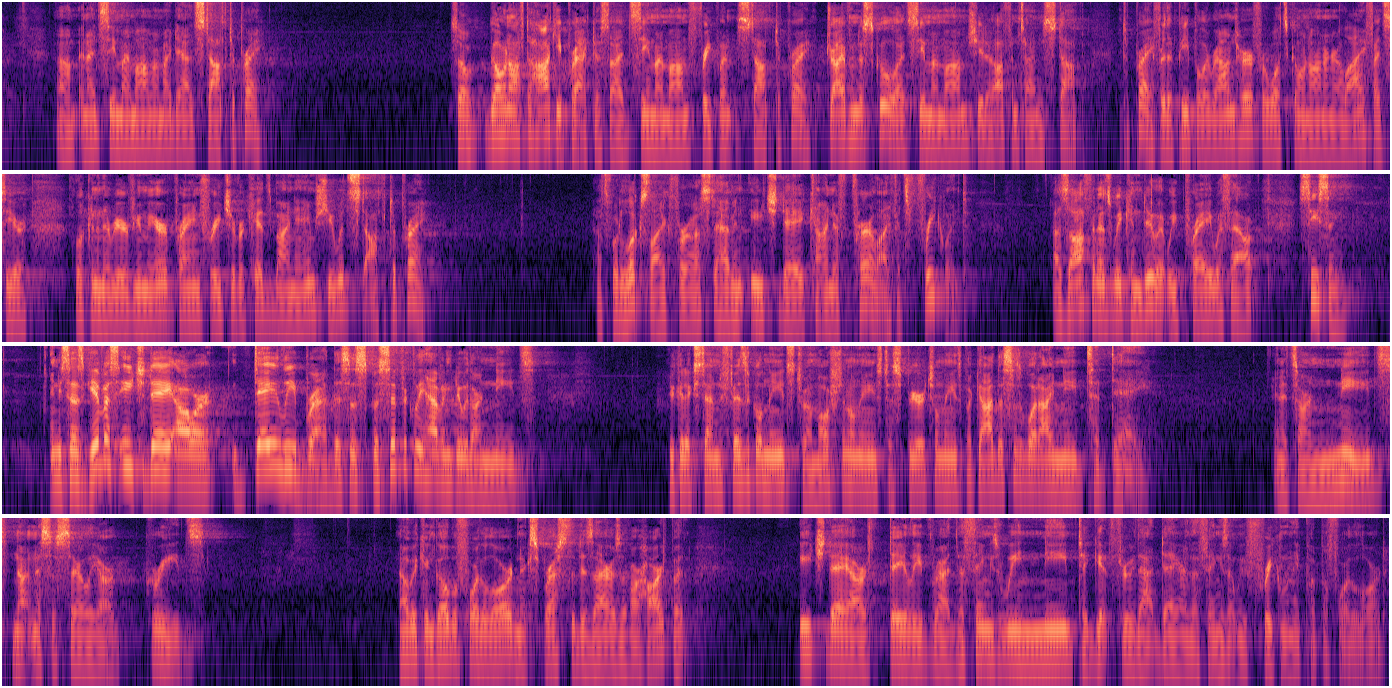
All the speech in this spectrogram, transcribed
Um, and I'd see my mom or my dad stop to pray. So, going off to hockey practice, I'd see my mom frequent stop to pray. Driving to school, I'd see my mom, she'd oftentimes stop to pray for the people around her, for what's going on in her life. I'd see her looking in the rearview mirror, praying for each of her kids by name. She would stop to pray. That's what it looks like for us to have an each day kind of prayer life. It's frequent. As often as we can do it, we pray without ceasing. And he says, Give us each day our daily bread. This is specifically having to do with our needs. You could extend physical needs to emotional needs to spiritual needs, but God, this is what I need today. And it's our needs, not necessarily our greeds. Now we can go before the Lord and express the desires of our heart, but each day our daily bread, the things we need to get through that day, are the things that we frequently put before the Lord.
